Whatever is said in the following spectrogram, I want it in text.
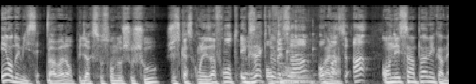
et en 2007. Bah voilà, on peut dire que ce sont nos chouchous jusqu'à ce qu'on les affronte. Exactement. On fait ça, on Voilà. Ah, On est sympa, mais quand même.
